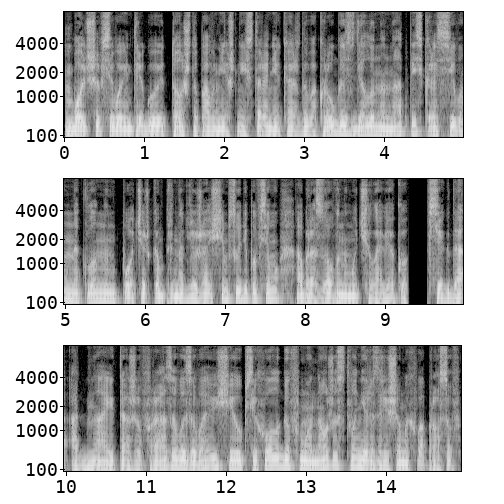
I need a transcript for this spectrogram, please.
Больше всего интригует то, что по внешней стороне каждого круга сделана надпись красивым наклонным почерком, принадлежащим, судя по всему, образованному человеку. Всегда одна и та же фраза, вызывающая у психологов множество неразрешимых вопросов.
